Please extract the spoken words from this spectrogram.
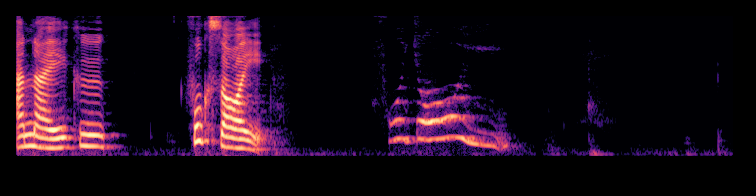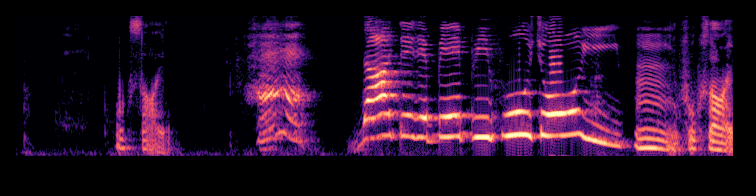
อันไหนคือฟุกซอยฟูโยยฟุกซอยฮะได้เดเบบี้ฟูโยยอืมฟุกซอย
